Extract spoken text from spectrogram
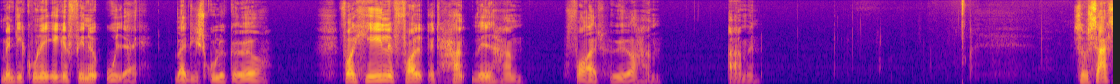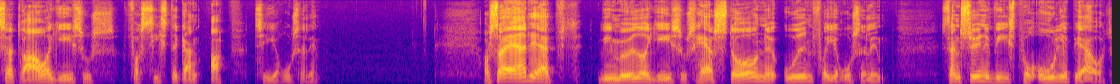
Men de kunne ikke finde ud af, hvad de skulle gøre. For hele folket hang ved ham for at høre ham. Amen. Som sagt, så drager Jesus for sidste gang op til Jerusalem. Og så er det, at vi møder Jesus her stående uden for Jerusalem, sandsynligvis på Oliebjerget,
